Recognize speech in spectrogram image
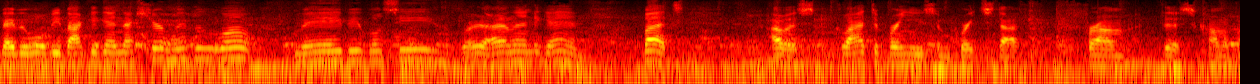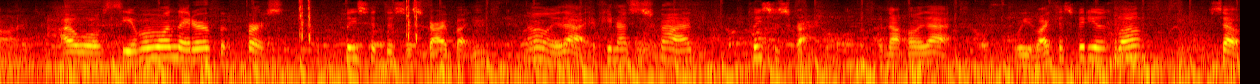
Maybe we'll be back again next year, maybe we won't. Maybe we'll see Rhode Island again. But I was glad to bring you some great stuff from this Comic Con. I will see everyone later, but first, please hit the subscribe button. Not only that, if you're not subscribed, please subscribe. But not only that, will you like this video as well? So,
